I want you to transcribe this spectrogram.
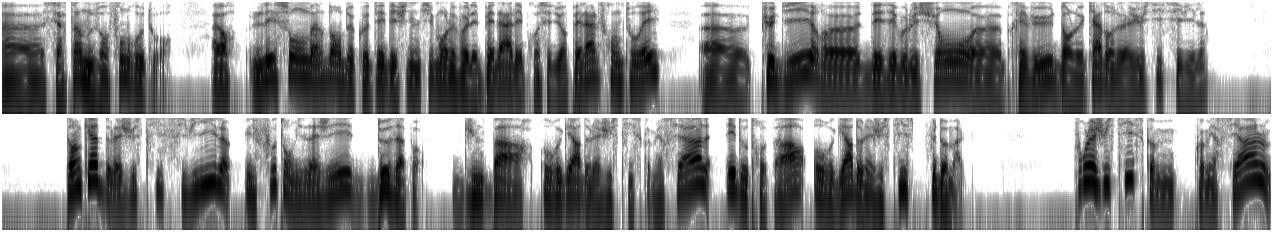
euh, certains nous en font le retour. Alors, laissons maintenant de côté définitivement le volet pénal et procédure pénale. Franck Touré, euh, que dire euh, des évolutions prévues dans le cadre de la justice civile? Dans le cadre de la justice civile, il faut envisager deux apports. D'une part, au regard de la justice commerciale et d'autre part, au regard de la justice prud'homale. Pour la justice comme commerciale,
